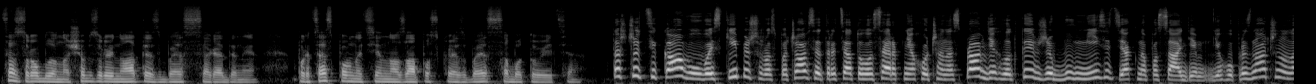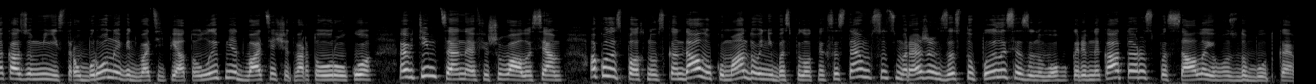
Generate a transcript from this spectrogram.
Це зроблено, щоб зруйнувати СБС зсередини. Процес повноцінного запуску СБС саботується. Та що цікаво, увесь кіпіш розпочався 30 серпня, хоча насправді гладкий вже був місяць як на посаді. Його призначено наказом міністра оборони від 25 липня 2024 року. Втім, це не афішувалося. А коли спалахнув скандал, у командуванні безпілотних систем в соцмережах заступилися за нового керівника та розписали його здобутки.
